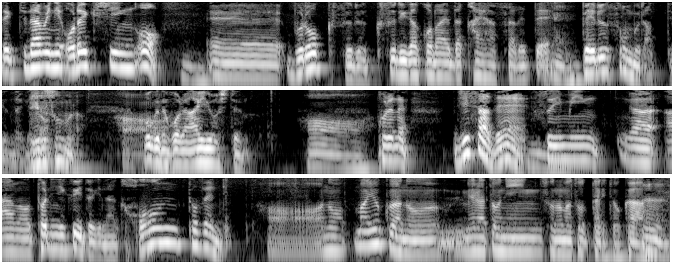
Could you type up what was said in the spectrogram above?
でちなみにオレキシンを、えーブロックする薬がこの間開発されて、ベルソムラっていうんだけどベルソムラ。は僕ねこれ愛用してるの。あ。これね時差で睡眠が、あの取りにくい時なんかほんと便利。はああのまあよくあのメラトニンそのまま取ったりとか、うん。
